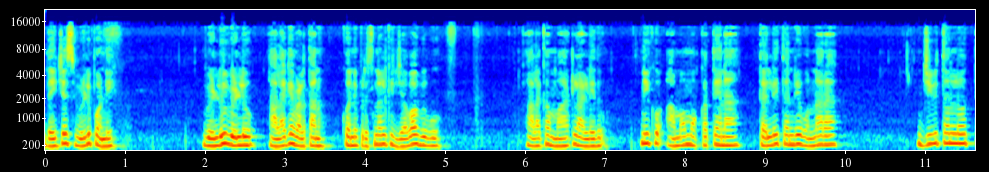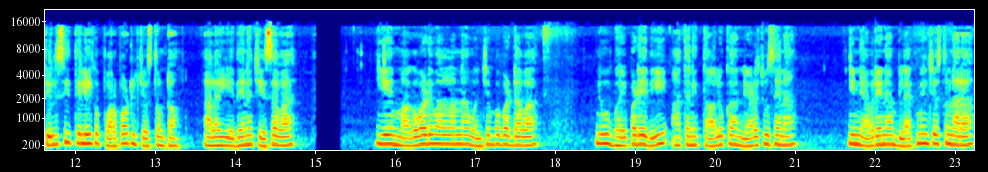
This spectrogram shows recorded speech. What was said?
దయచేసి వెళ్ళిపోండి. వెళ్ళు వెళ్ళు. అలాగే వెళతాను. కొన్ని ప్రశ్నలకి జవాబివ్వు అలక మాట్లాడలేదు. నీకు అమ్మ మొక్కతేనా తల్లి తండ్రి ఉన్నారా? జీవితంలో తెలిసి తెలియక పొరపాట్లు చేస్తుంటాం. అలా ఏదైనా చేశావా? ఏ మగవాడి వల్లన్నా వంచింపబడ్డావా? నువ్వు భయపడేది అతని తాలూకా నీడ చూసేనా? నిన్నెవరైనా బ్లాక్మెయిల్ చేస్తున్నారా?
